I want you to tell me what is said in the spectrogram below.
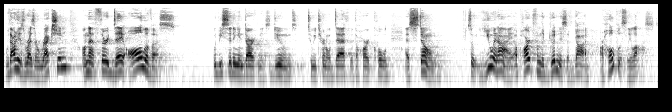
without his resurrection on that third day, all of us would be sitting in darkness, doomed to eternal death with a heart cold as stone. So you and I, apart from the goodness of God, are hopelessly lost.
